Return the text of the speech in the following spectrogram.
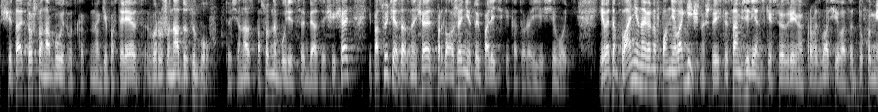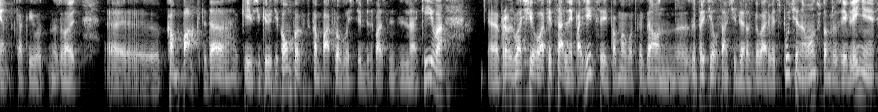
считать то, что она будет, вот как многие повторяют, вооружена до зубов. То есть она способна будет себя защищать, и по сути это означает продолжение той политики, которая есть сегодня. И в этом плане, наверное, вполне логично, что если сам Зеленский в свое время провозгласил этот документ, как его называют, э, компакт, да, Киев Security Compact, компакт в области безопасности для Киева, э, провозгласил официальной позиции, по-моему, вот когда он э, запретил сам себе разговаривать с Путиным, он в том же заявлении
